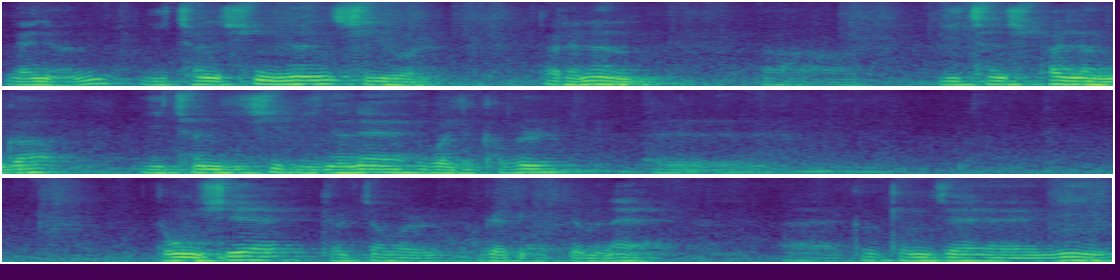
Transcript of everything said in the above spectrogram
내년 2010년 12월 달에는 어, 2018년과 2022년의 월드컵을 에, 동시에 결정을 하게 되기 때문에 에, 그 경쟁이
